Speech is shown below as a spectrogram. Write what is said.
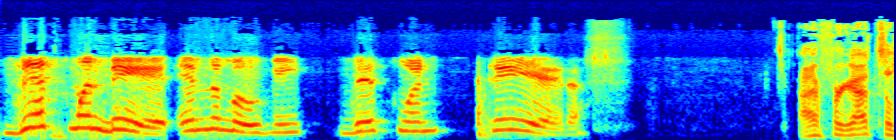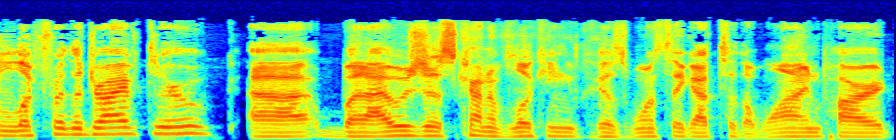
This one did in the movie. This one did. I forgot to look for the drive-through, uh, but I was just kind of looking because once they got to the wine part,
